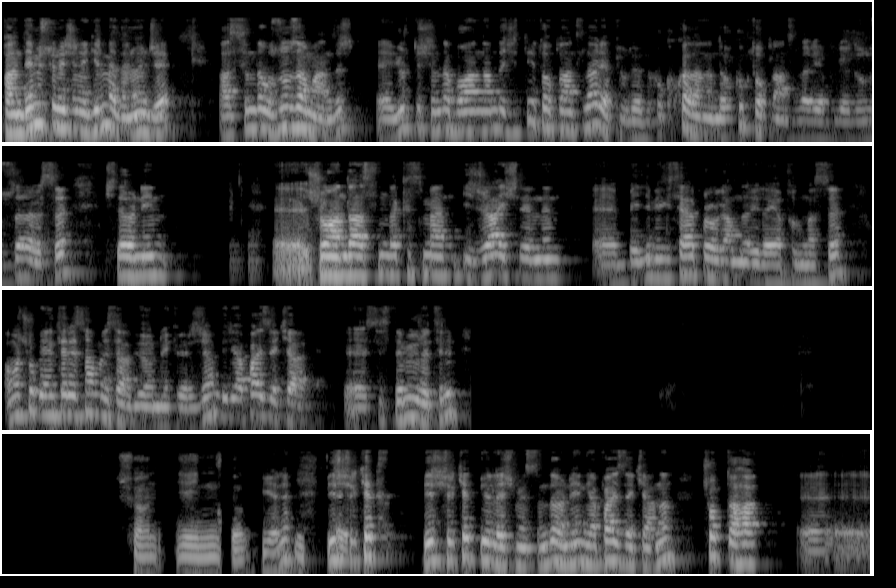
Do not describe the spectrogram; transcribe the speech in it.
pandemi sürecine girmeden önce aslında uzun zamandır e, yurt dışında bu anlamda ciddi toplantılar yapılıyordu. Hukuk alanında hukuk toplantıları yapılıyordu. Uluslararası işte örneğin e, şu anda aslında kısmen icra işlerinin e, belli bilgisayar programlarıyla yapılması. Ama çok enteresan mesela bir örnek vereceğim. Bir yapay zeka e, sistemi üretilip Şu an yayınınız. Bir evet. şirket bir şirket birleşmesinde örneğin yapay zekanın çok daha e,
